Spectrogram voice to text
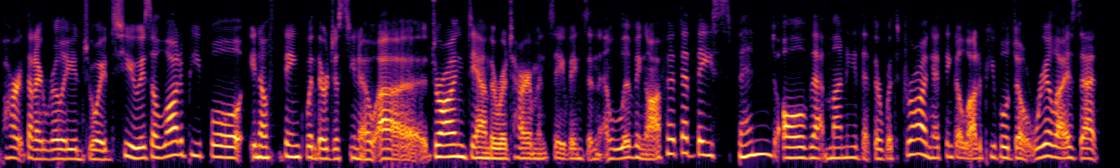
part that I really enjoyed too is a lot of people, you know, think when they're just, you know, uh, drawing down their retirement savings and, and, living off it that they spend all of that money that they're withdrawing. I think a lot of people don't realize that,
